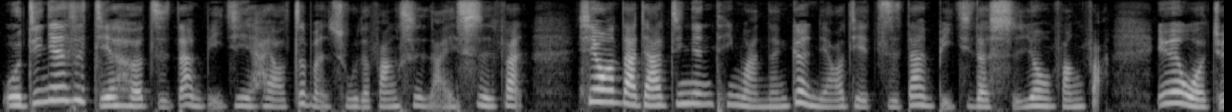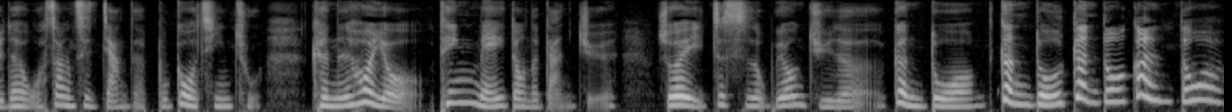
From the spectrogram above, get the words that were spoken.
我今天是结合子弹笔记还有这本书的方式来示范，希望大家今天听完能更了解子弹笔记的使用方法。因为我觉得我上次讲的不够清楚，可能会有听没懂的感觉，所以这次我不用举的更多、更多、更多、更多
